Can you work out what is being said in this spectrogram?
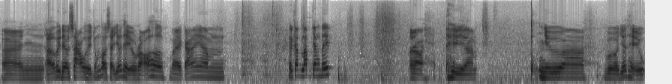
à, ở video sau thì chúng tôi sẽ giới thiệu rõ hơn về cái um, cái cách lắp gián tiếp. Rồi thì à, như à, vừa giới thiệu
